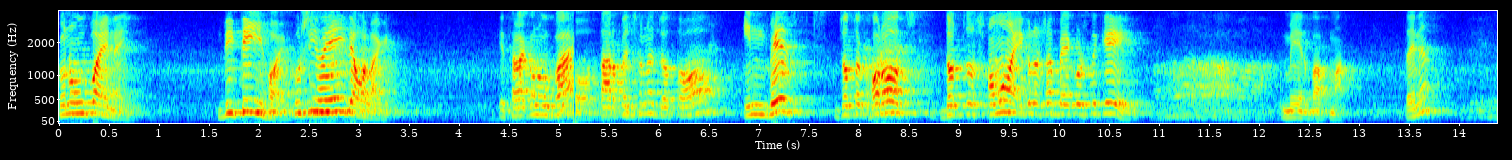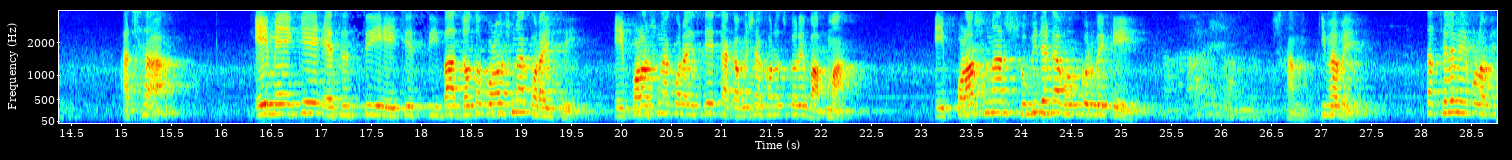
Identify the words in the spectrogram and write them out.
কোনো উপায় নাই। দিতেই হয়, খুশি হয়েই দেওয়া লাগে। এছাড়া কোনো উপায়? তার পেছনে যত ইনভেস্ট যত খরচ, যত সময়, এগুলো সব ব্যয় করছে কে? মেয়ের বাপ মা তাই না? আচ্ছা এই মেয়েকে এসএসসি এইচএসসি বা যত পড়াশোনা করাইছে এই পড়াশোনা করাইছে টাকা পয়সা খরচ করে বাপ মা এই পড়াশোনার সুবিধাটা ভোগ করবে কে? স্বামী। কীভাবে? তার ছেলে মেয়ে পড়াবে।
